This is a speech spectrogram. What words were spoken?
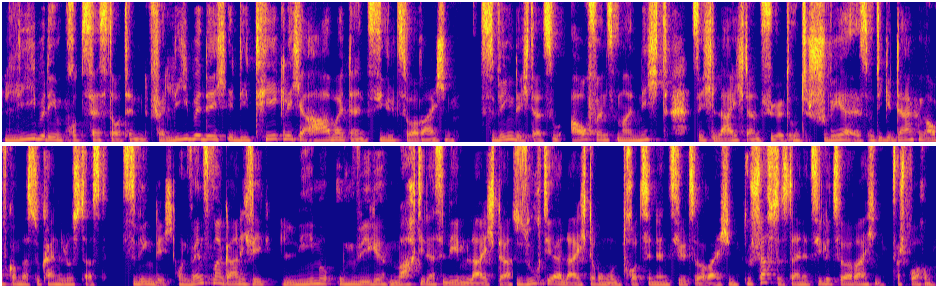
Liebe den Prozess dorthin. Verliebe dich in die tägliche Arbeit, dein Ziel zu erreichen. Zwing dich dazu, auch wenn es mal nicht sich leicht anfühlt und schwer ist und die Gedanken aufkommen, dass du keine Lust hast. Zwing dich. Und wenn es mal gar nicht weg, nehme Umwege, mach dir das Leben leichter, such dir Erleichterung, um trotzdem dein Ziel zu erreichen. Du schaffst es, deine Ziele zu erreichen. Versprochen.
